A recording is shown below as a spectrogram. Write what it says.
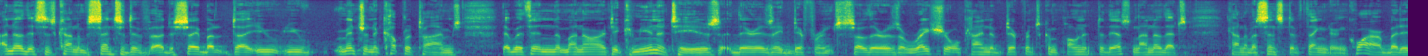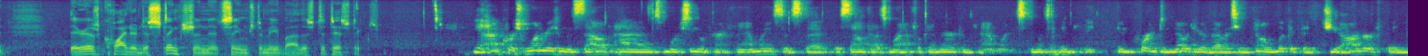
I know this is kind of sensitive uh, to say, but uh, you, you mentioned a couple of times that within the minority communities there is a difference. So there is a racial kind of difference component to this, and I know that's kind of a sensitive thing to inquire, but it, there is quite a distinction, it seems to me, by the statistics. Yeah, of course, one reason the South has more single parent families is that the South has more African American families. And what's I think important to note here, though, is you kind of look at the geography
